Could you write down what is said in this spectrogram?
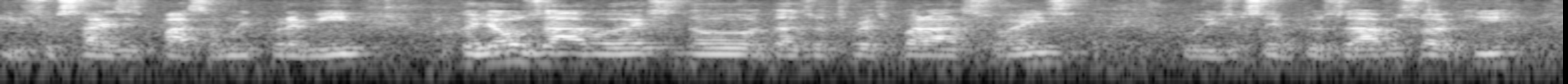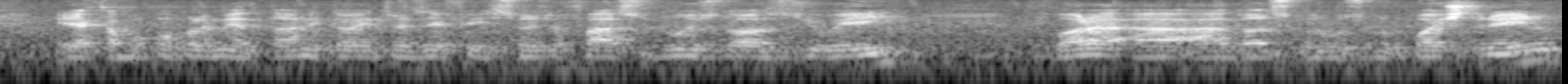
Isso size passa muito para mim, porque eu já usava antes do, das outras preparações. O ISO sempre usava, só que ele acabou complementando. Então entre as refeições eu faço duas doses de whey, fora a, a dose que eu uso no pós-treino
